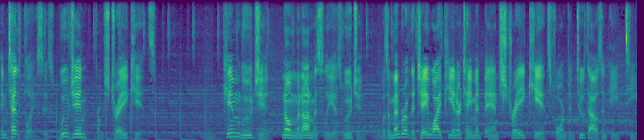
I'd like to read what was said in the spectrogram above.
In 10th place is Woojin from Stray Kids. Kim Woojin, known mononymously as Woojin, was a member of the JYP Entertainment band Stray Kids formed in 2018.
